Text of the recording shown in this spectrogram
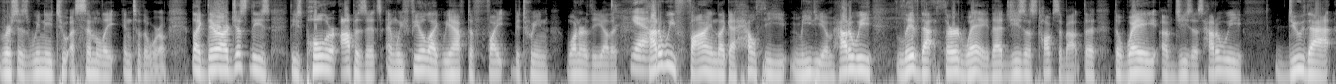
versus we need to assimilate into the world. Like there are just these these polar opposites, and we feel like we have to fight between one or the other. Yeah. How do we find like a healthy medium? How do we live that third way that Jesus talks about, the the way of Jesus? How do we do that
